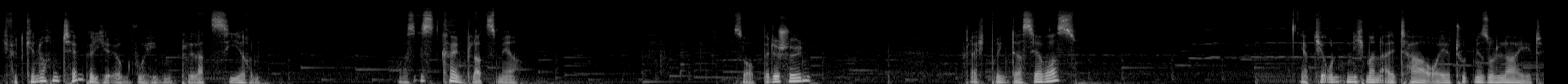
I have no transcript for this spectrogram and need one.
Ich würde gerne noch einen Tempel hier irgendwo hin platzieren. Aber es ist kein Platz mehr. So, bitteschön. Vielleicht bringt das ja was. Ihr habt hier unten nicht mal einen Altar. Oh, ihr tut mir so leid.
